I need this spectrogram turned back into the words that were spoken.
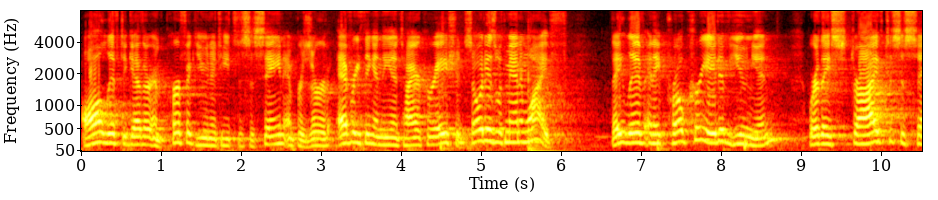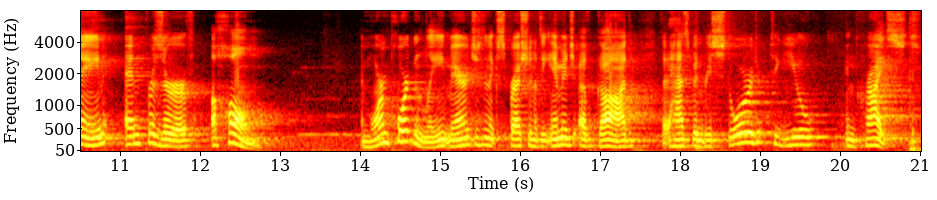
all live together in perfect unity to sustain and preserve everything in the entire creation. So it is with man and wife. They live in a procreative union where they strive to sustain and preserve a home. And more importantly, marriage is an expression of the image of God that has been restored to you in Christ.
